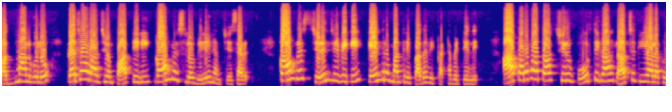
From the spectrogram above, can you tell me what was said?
పద్నాలుగులో ప్రజారాజ్యం పార్టీని కాంగ్రెస్లో విలీనం చేశారు. కాంగ్రెస్ చిరంజీవికి కేంద్ర మంత్రి పదవి కట్టబెట్టింది. ఆ తర్వాత చిరు పూర్తిగా రాజకీయాలకు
